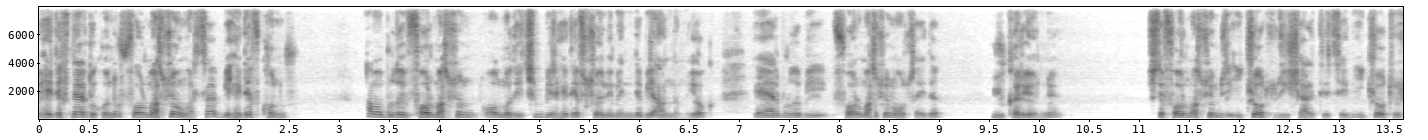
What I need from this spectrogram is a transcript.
hedef nerede konur? Formasyon varsa bir hedef konur. Ama burada bir formasyon olmadığı için bir hedef söylemenin de bir anlamı yok. Eğer burada bir formasyon olsaydı yukarı yönlü işte formasyon bize 2.30'u işaret etseydi 2.30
